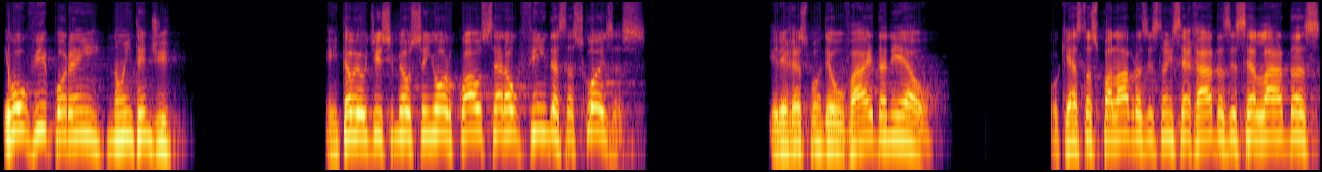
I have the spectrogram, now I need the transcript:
Eu ouvi, porém, não entendi. Então eu disse: Meu senhor, qual será o fim dessas coisas? Ele respondeu: Vai, Daniel porque estas palavras estão encerradas e seladas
